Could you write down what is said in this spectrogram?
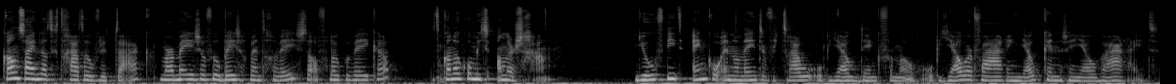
Het kan zijn dat het gaat over de taak waarmee je zoveel bezig bent geweest de afgelopen weken. Het kan ook om iets anders gaan. Je hoeft niet enkel en alleen te vertrouwen op jouw denkvermogen, op jouw ervaring, jouw kennis en jouw waarheid.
